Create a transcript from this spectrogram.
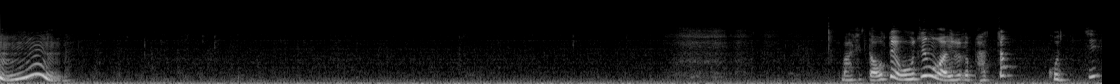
음. 맛있다. 어때 오징어가 이렇게 바짝 곧지?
